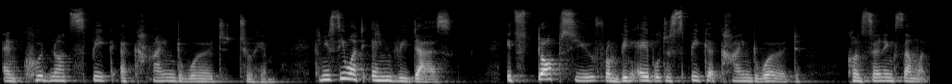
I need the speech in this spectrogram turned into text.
and could not speak a kind word to him. Can you see what envy does? It stops you from being able to speak a kind word concerning someone.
